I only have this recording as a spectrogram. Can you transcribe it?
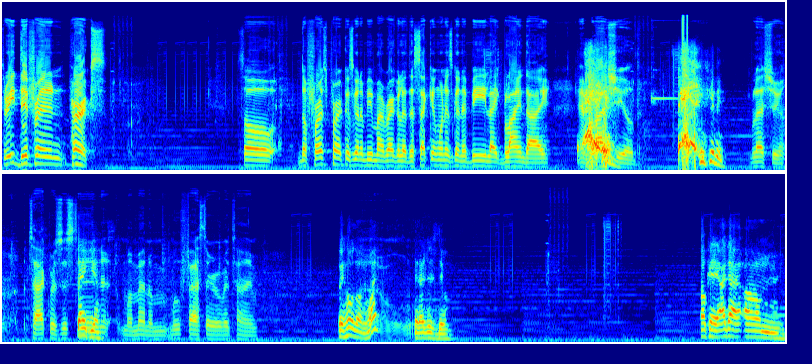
three different perks. So the first perk is gonna be my regular. The second one is gonna be like blind eye and blast shield. Excuse me. Bless you. Attack resistant. Thank you. Momentum. Move faster over time. Wait, hold on. What did I just do? Okay, I got um.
